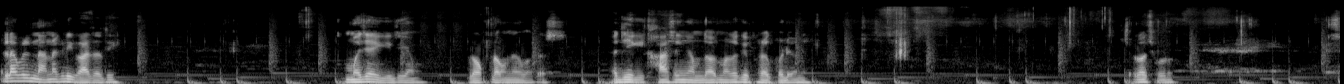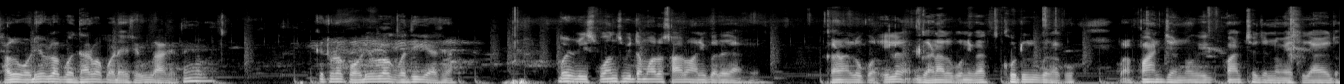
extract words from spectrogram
એટલે આ બધી નાનકડી વાત હતી. મજા આવી ગઈ હતી આમ લોકડાઉનને વરસ. હજી એક ખાસ અહીંયા અમદાવાદમાં તો કંઈ ફરક પડ્યો નહીં. ચલો છોડો. સારું ઓડિયો બ્લોગ વધારવા પડે છે એવું લાગે છે કે થોડાક ઓડિયો બ્લોગ વધી ગયા છે. બટ રિસ્પોન્સ બી તમારો સારો આની પર જ આવે. ઘણા લોકો, એટલે ઘણા લોકોની વાત ખોટું શું રાખું, પણ પાંચ જણનો પાંચ છ જણનો મેસેજ આવ્યો હતો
